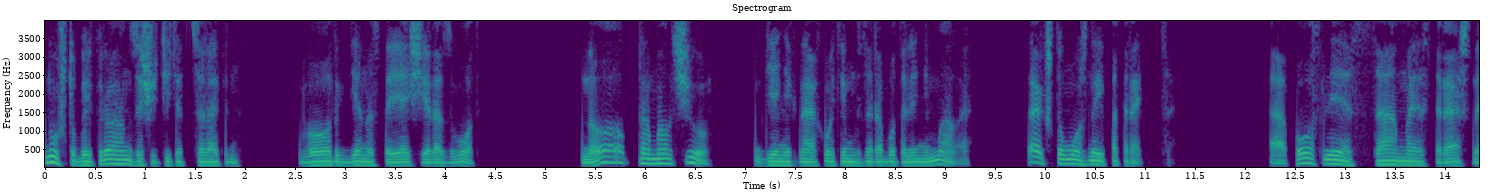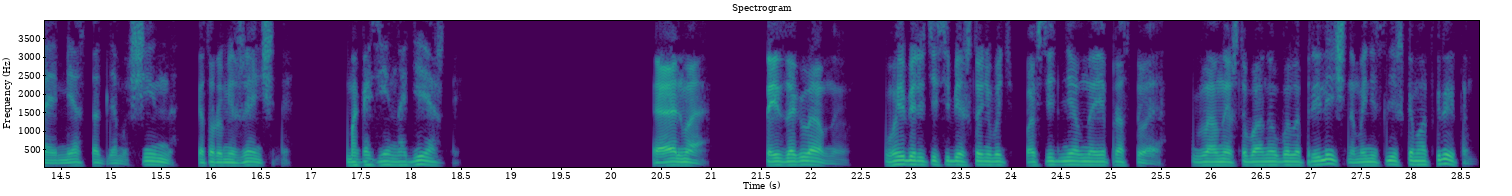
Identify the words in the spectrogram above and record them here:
Ну, чтобы экран защитить от царапин. Вот где настоящий развод. Но промолчу. Денег на охоте мы заработали немало, так что можно и потратиться. А после — самое страшное место для мужчин, с которыми женщины — магазин одежды. «Альма, ты за главную. Выберите себе что-нибудь повседневное и простое. Главное, чтобы оно было приличным и не слишком открытым.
